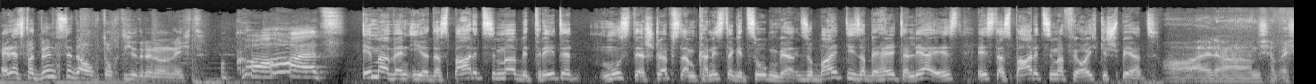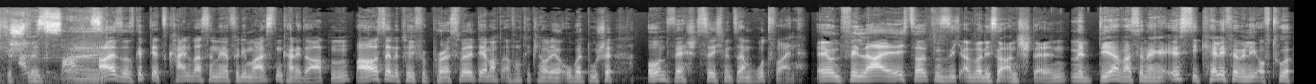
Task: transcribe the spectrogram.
Ey, das verdünstet auch doch hier drin, oder nicht? Oh Gott! Immer wenn ihr das Badezimmer betretet, muss der Stöpsel am Kanister gezogen werden. Sobald dieser Behälter leer ist, ist das Badezimmer für euch gesperrt. Oh, Alter, und ich habe echt geschwitzt. Also, es gibt jetzt kein Wasser mehr für die meisten Kandidaten. Außer natürlich für Presswell. Der macht einfach die Claudia Oberdusche und wäscht sich mit seinem Rotwein. Ey, und vielleicht sollten sie sich einfach nicht so anstellen. Mit der Wassermenge ist die Kelly Family auf Tour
